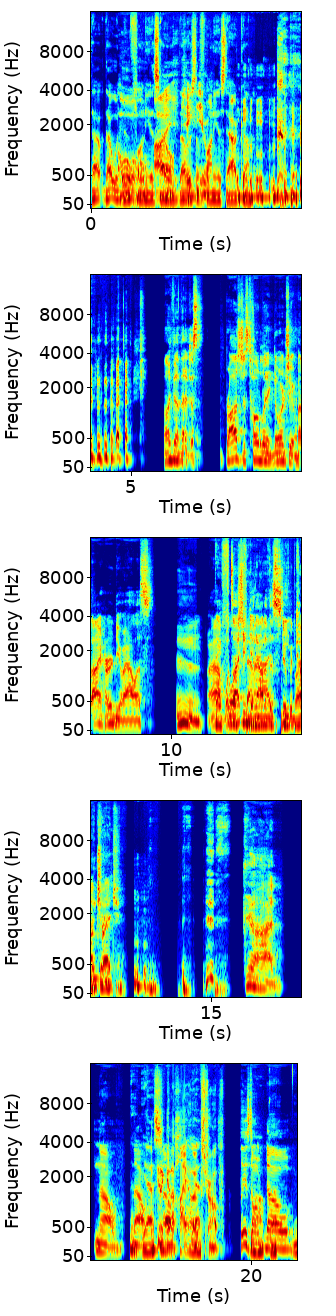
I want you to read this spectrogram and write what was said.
That that would have Oh, been funny as I hell. That was the you. funniest outcome. I like that. That just Bras just totally ignored you, but I heard you, Alice. Mm. Wow, They once I force can get out of this stupid country. God, no, no. Yes. I'm gonna no. get a high hopes Yes. drop. Please don't. Oh, no, God. we're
